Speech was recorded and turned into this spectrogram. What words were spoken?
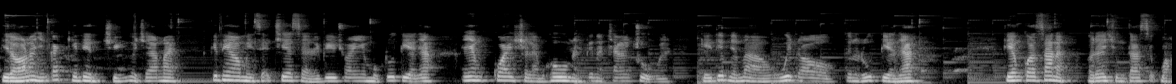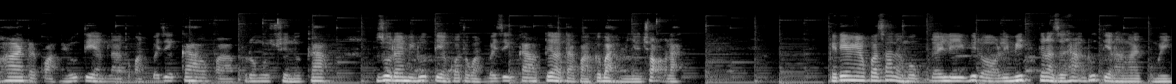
Thì đó là những cách kiếm tiền chính ở cho em này. Tiếp theo mình sẽ chia sẻ review cho anh em mục rút tiền nha. Anh em quay trở lại một home này tức là trang chủ này kế tiếp nhấn vào withdraw tức là rút tiền nha thì em quan sát này ở đây chúng ta sẽ có hai tài khoản để rút tiền là tài khoản basic cao và promotion nước cao ví dụ đây mình rút tiền qua tài khoản basic cao tức là tài khoản cơ bản mình nhấn chọn này cái tiếp anh em quan sát ở mục Daily Withdrawal Limit tức là giới hạn rút tiền hàng ngày của mình.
